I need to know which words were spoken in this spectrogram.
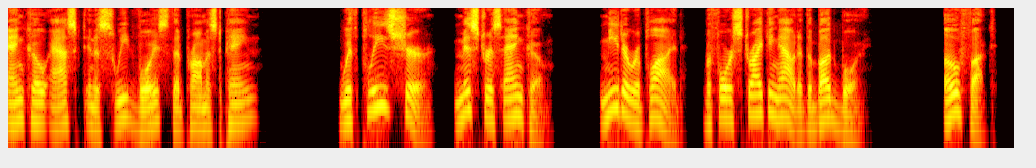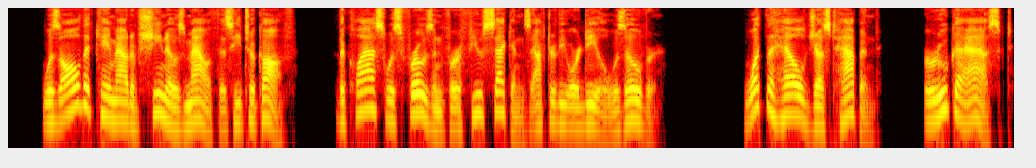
Anko asked in a sweet voice that promised pain. With please sure, Mistress Anko. Mita replied, before striking out at the bug boy. Oh fuck. Was all that came out of Shino's mouth as he took off. The class was frozen for a few seconds after the ordeal was over. What the hell just happened? Iruka asked.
